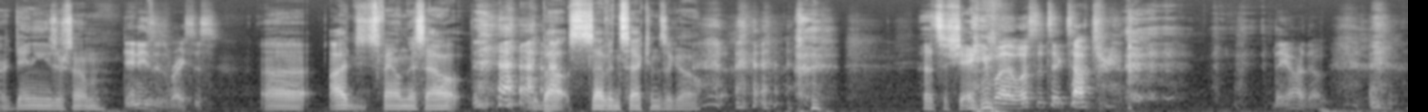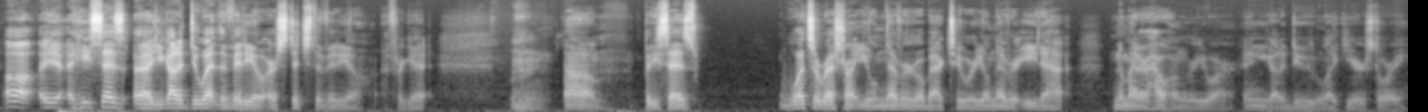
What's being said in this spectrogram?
or Denny's or something. Denny's is racist. Uh, I just found this out about seven seconds ago. That's a shame. But what's the TikTok trend? they are though. Oh, yeah, he says uh, you got to duet the video or stitch the video. I forget. um, but he says, "What's a restaurant you'll never go back to or you'll never eat at, no matter how hungry you are?" And you got to do like your story.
